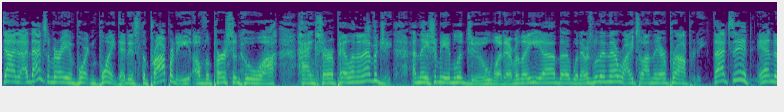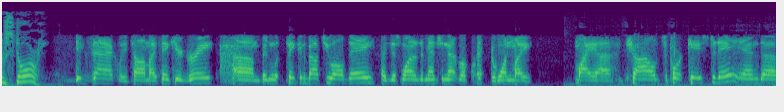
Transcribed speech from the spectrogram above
Yeah, that's a very important point, that it's the property of the person who uh, hangs Sarah Palin in effigy. And they should be able to do whatever they, uh, whatever's within their rights on their property. That's it. End of story. Exactly, Tom. I think you're great. Um, been thinking about you all day. I just wanted to mention that real quick. I won my my uh, child support case today, and uh,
